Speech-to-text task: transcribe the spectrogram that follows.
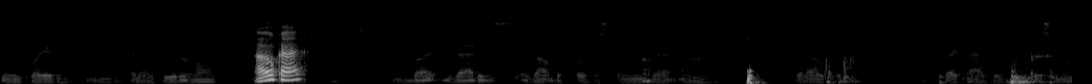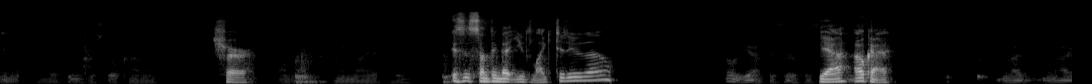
being played um, at a theater hall, Okay. but that is about the closest thing that uh, that I would expect as of this moment. Uh, things are still kind of Sure. on, on my area. Is it something that you'd like to do though? Oh yeah, for sure, for sure. Yeah. Okay. When I when I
